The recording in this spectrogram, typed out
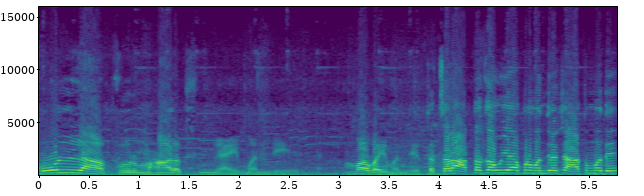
कोल्हापूर महालक्ष्मी आई मंदिर. अंबाबाई मंदिर. तर चला आता जाऊया आपण मंदिराच्या आतमध्ये.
